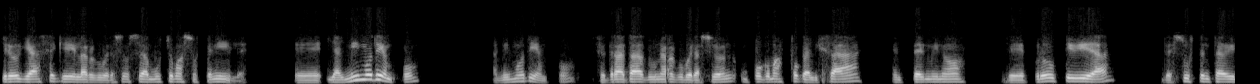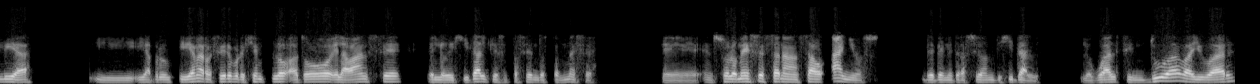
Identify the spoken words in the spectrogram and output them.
creo que hace que la recuperación sea mucho más sostenible. Eh, y al mismo tiempo, al mismo tiempo, se trata de una recuperación un poco más focalizada en términos de productividad, de sustentabilidad, y, a productividad me refiero, por ejemplo, a todo el avance en lo digital que se está haciendo estos meses. Eh, en solo meses se han avanzado años de penetración digital, lo cual sin duda va a ayudar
